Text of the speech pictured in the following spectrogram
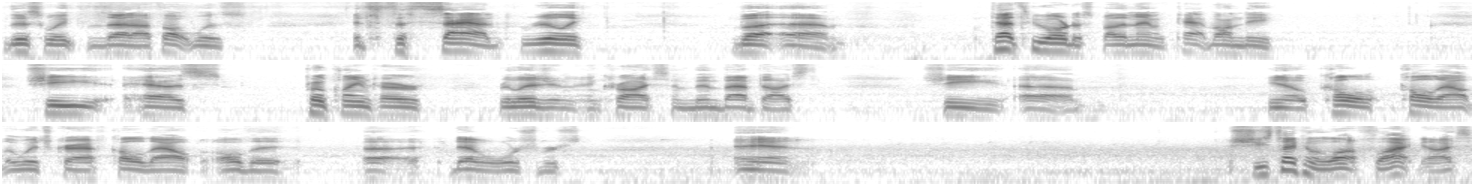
this week that I thought was it's just sad, really. But um, tattoo artist by the name of Kat Von D. She has proclaimed her religion in Christ and been baptized. She, um, you know, called called out the witchcraft, called out all the uh, devil worshippers, and she's taking a lot of flack, guys.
